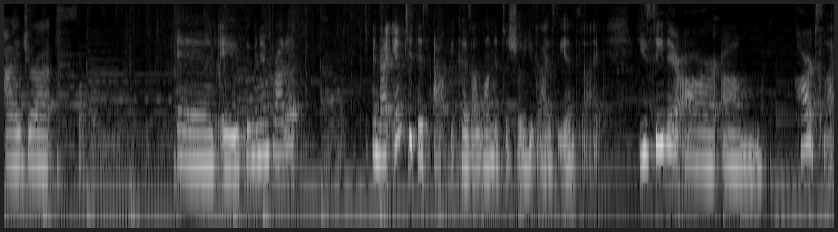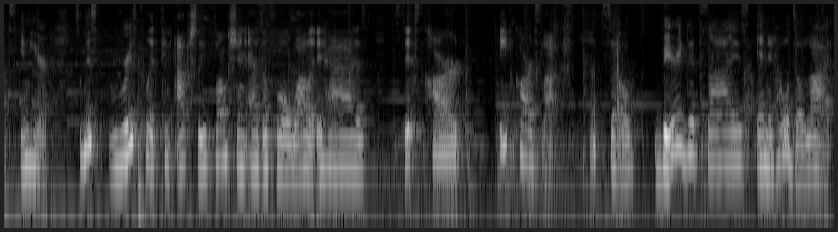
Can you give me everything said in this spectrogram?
eye drops, and a feminine product. And I emptied this out because I wanted to show you guys the inside. You see there are um, card slots in here. So this wristlet can actually function as a full wallet. It has six card, eight card slots. So very good size and it holds a lot.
